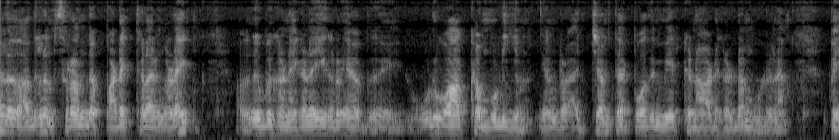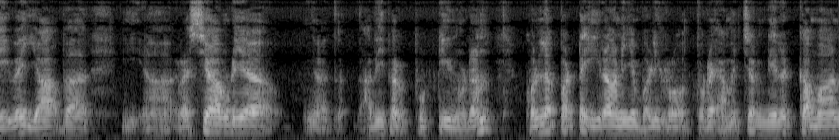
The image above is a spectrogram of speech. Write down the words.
அல்லது அதிலும் சிறந்த படைக்கலங்களை ஏவுகணைகளை உருவாக்க முடியும் என்ற அச்சம் தற்போது மேற்கு நாடுகளிடம் உள்ளன. இப்போ இவை யா ரஷ்யாவுடைய அதிபர் புட்டினுடன் கொல்லப்பட்ட ஈரானிய வெளியுறவுத்துறை அமைச்சர் நெருக்கமான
